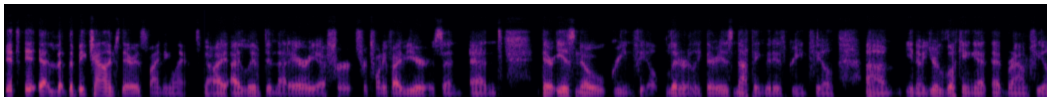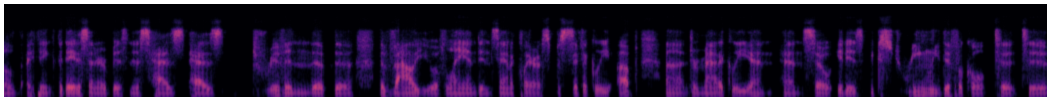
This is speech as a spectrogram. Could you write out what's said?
it's it, the, the, big challenge there is finding land. You know, I, I lived in that area for for 25 years, and and there is no greenfield. Literally, there is nothing that is greenfield. Um, you know, you're looking at at brownfield. I think the data center business has has driven the, the, the value of land in Santa Clara specifically up uh, dramatically. And, and so it is extremely difficult to, to,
